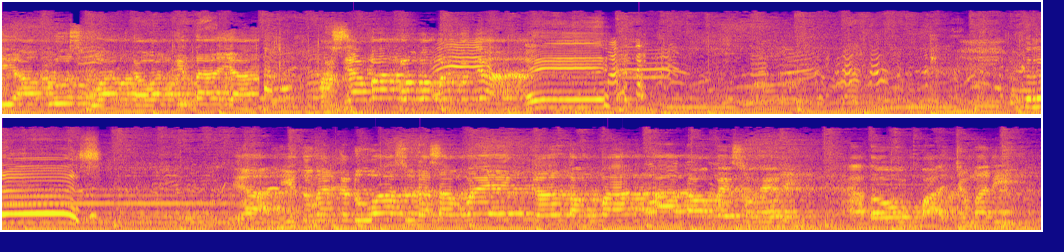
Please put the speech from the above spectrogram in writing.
Kasih aplaus buat kawan kita ya. Persiapan kelompok berikutnya. Eh. Terus. Ya, hitungan kedua sudah sampai ke tempat AKP Soheri atau Pak Jumadi.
